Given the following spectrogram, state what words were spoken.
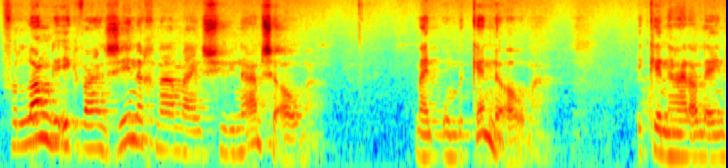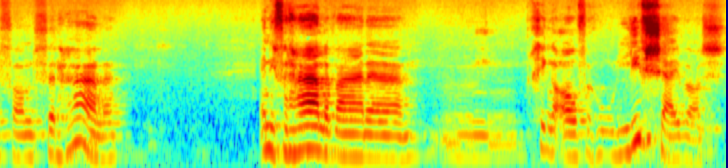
verlangde ik waanzinnig naar mijn Surinaamse oma. Mijn onbekende oma. Ik ken haar alleen van verhalen. En die verhalen waren, mm, gingen over hoe lief zij was.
